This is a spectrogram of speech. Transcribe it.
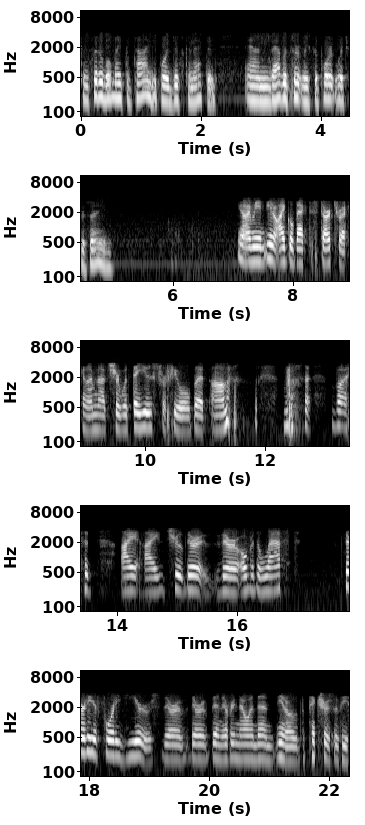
considerable length of time before it disconnected, and that would certainly support what you're saying. Yeah, I mean, you know, I go back to Star Trek, and I'm not sure what they used for fuel, but um, but I I true there there over the last 30 or 40 years there have there have been every now and then you know the pictures of these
